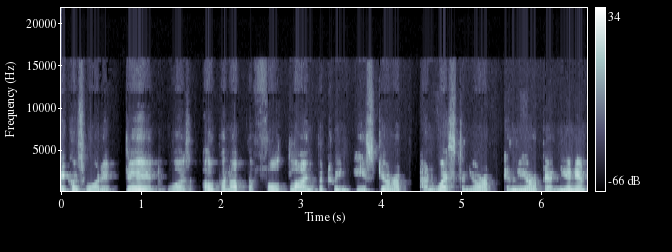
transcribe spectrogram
because what it did was open up the fault line between East Europe and Western Europe in the European Union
